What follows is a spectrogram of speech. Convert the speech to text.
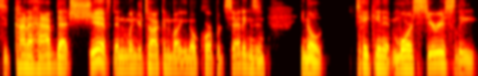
to kind of have that shift. And when you're talking about, you know, corporate settings and you know, taking it more seriously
